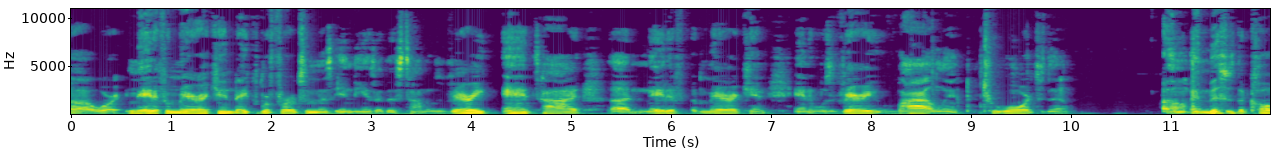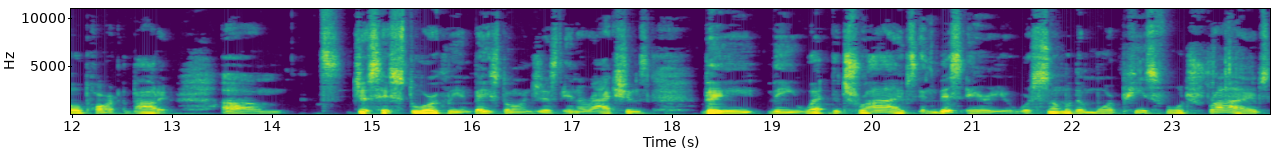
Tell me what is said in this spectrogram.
uh, or Native American. They referred to them as Indians at this time. It was very anti uh, Native American and it was very violent towards them. Um, and this is the cold part about it. Um, just historically and based on just interactions, the the what the tribes in this area were some of the more peaceful tribes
